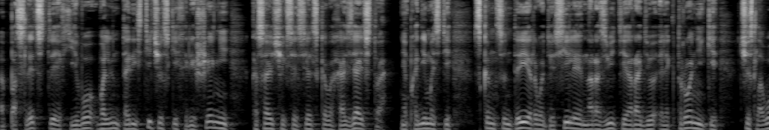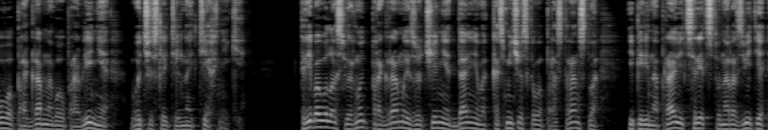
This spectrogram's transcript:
о последствиях его волюнтаристических решений, касающихся сельского хозяйства, необходимости сконцентрировать усилия на развитии радиоэлектроники, числового программного управления, вычислительной техники. Требовала свернуть программы изучения дальнего космического пространства и перенаправить средства на развитие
